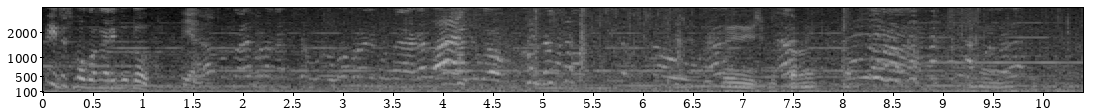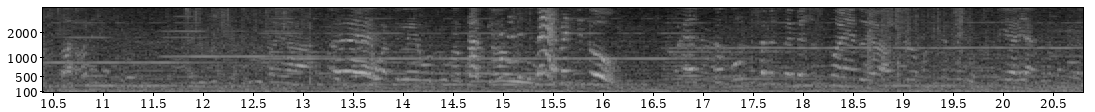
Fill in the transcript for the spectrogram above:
Itu sebogos nggak ribut tuh. Iya. Saya pernah kasih sabun gua pernah kan. Ayo kau. Wih, besar nih. Eh, situ. Udah putus sampai semuanya tuh ya. Iya iya, namanya.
